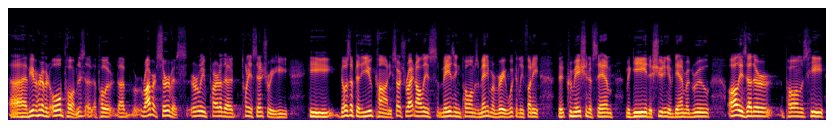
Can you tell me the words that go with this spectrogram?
Uh, have you ever heard of an old poem? This a poet, uh, Robert Service, early part of the 20th century. He he goes up to the Yukon. He starts writing all these amazing poems. Many of them are very wickedly funny. The cremation of Sam McGee, the shooting of Dan McGrew, all these other poems. He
